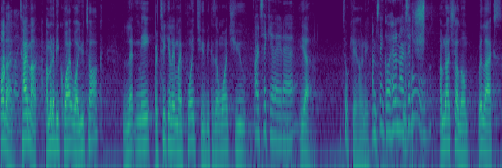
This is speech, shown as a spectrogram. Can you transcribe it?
Hold on. Time out. I'm gonna be quiet while you talk. Let me articulate my point to you because I want you. Articulate it. Yeah. It's okay, honey. I'm saying go ahead and articulate. I'm not shalom. Relax.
